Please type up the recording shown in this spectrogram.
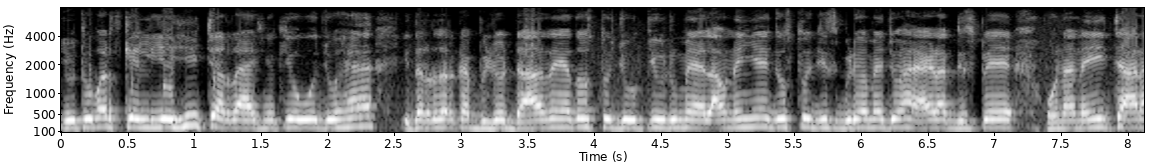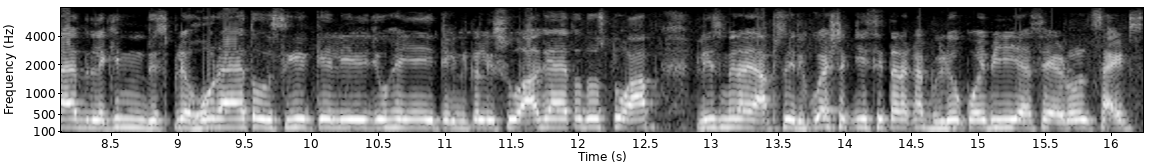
यूट्यूबर्स के लिए ही चल रहा है, क्योंकि वो जो है इधर उधर का वीडियो डाल रहे हैं दोस्तों, जो कि यूट्यूब में अलाउ नहीं है दोस्तों, जिस वीडियो में जो है एड डिस्प्ले होना नहीं चाह रहा है, लेकिन डिस्प्ले हो रहा है तो उसी के लिए जो है ये टेक्निकल इशू आ गया है। तो दोस्तों, आप प्लीज़ मेरा आपसे रिक्वेस्ट है कि इसी तरह का वीडियो कोई भी ऐसे एडोल साइट्स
